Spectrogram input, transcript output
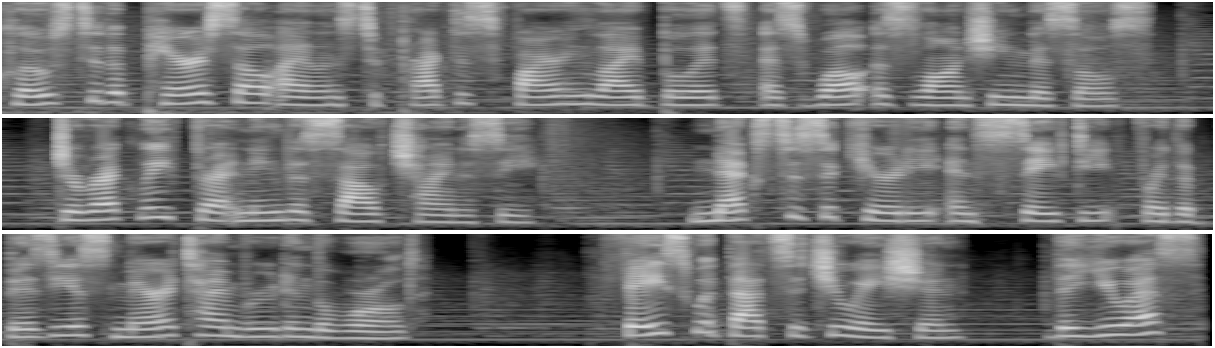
close to the Paracel Islands to practice firing live bullets as well as launching missiles, directly threatening the South China Sea, next to security and safety for the busiest maritime route in the world. Faced with that situation, the US,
